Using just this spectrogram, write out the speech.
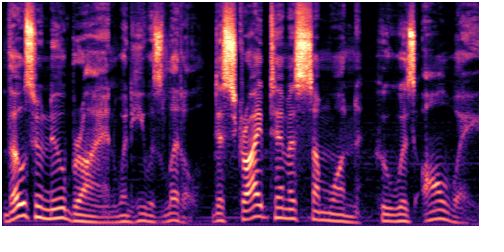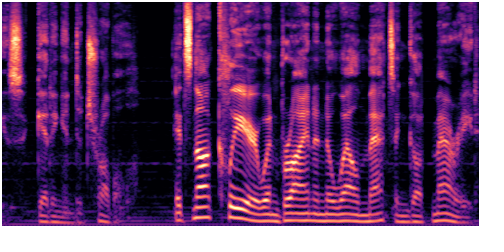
Those who knew Bryan when he was little described him as someone who was always getting into trouble. It's not clear when Bryan and Noele met and got married.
